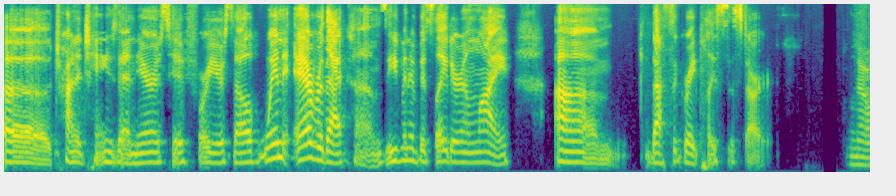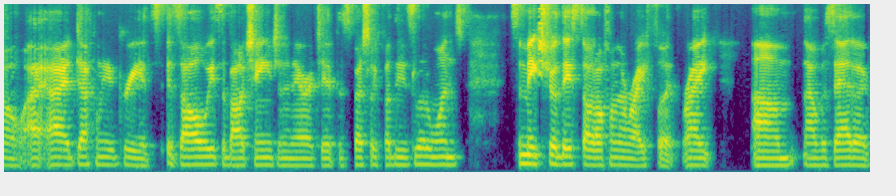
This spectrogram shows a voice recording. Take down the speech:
of trying to change that narrative for yourself, whenever that comes, even if it's later in life, um, that's a great place to start. No, I, I definitely agree. It's it's always about changing the narrative, especially for these little ones, to make sure they start off on the right foot, right? Um, I was at a,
